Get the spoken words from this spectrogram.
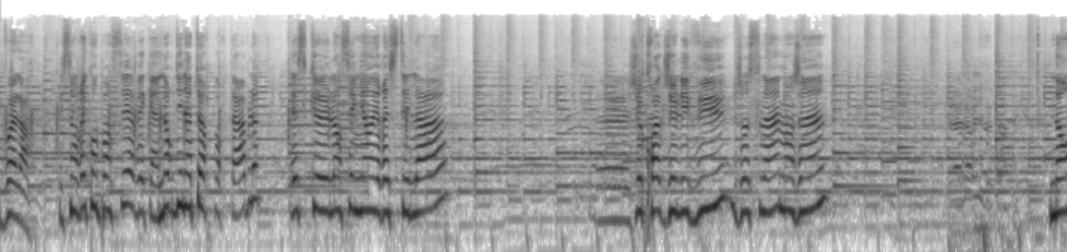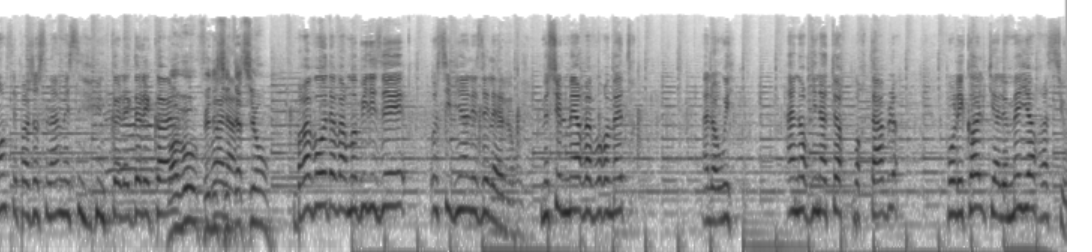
Voilà. Ils sont récompensés avec un ordinateur portable. Est-ce que l'enseignant est resté là? Euh, Je crois que je l'ai vu. Jocelyn Mangin? Non, c'est pas Jocelyn, mais c'est une collègue de l'école. Bravo, Voilà. Bravo d'avoir mobilisé aussi bien les élèves. Monsieur le maire va vous remettre, alors oui, un ordinateur portable pour l'école qui a le meilleur ratio.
